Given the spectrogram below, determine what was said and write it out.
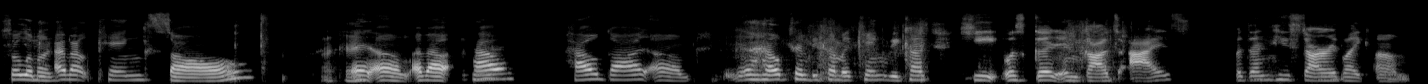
Solomon about King Saul. Okay. And um about how how God um helped him become a king because he was good in God's eyes. but then he started like um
